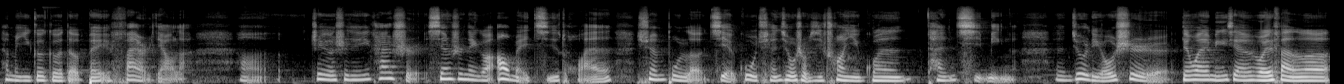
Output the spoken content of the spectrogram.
他们一个个的被 fire 掉了，啊，这个事情一开始先是那个奥美集团宣布了解雇全球首席创意官谭启明，嗯，就理由是行为明显违反了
